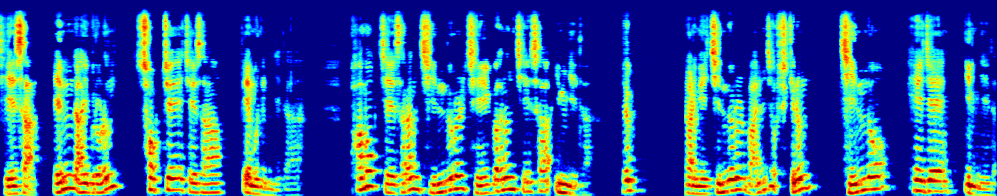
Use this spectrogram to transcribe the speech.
제사, 엔라이브로는 속죄 제사 때문입니다. 화목 제사란 진노를 제거하는 제사입니다. 즉 하나님의 진노를 만족시키는 진노 해제입니다.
